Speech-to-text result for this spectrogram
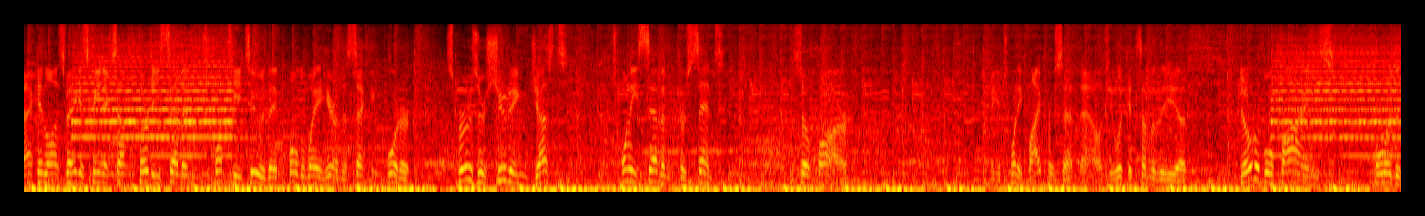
Back in Las Vegas, Phoenix up 37-22. They've pulled away here in the second quarter. Spurs are shooting just 27% so far. Make it 25% now. As you look at some of the uh, notable finds for the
